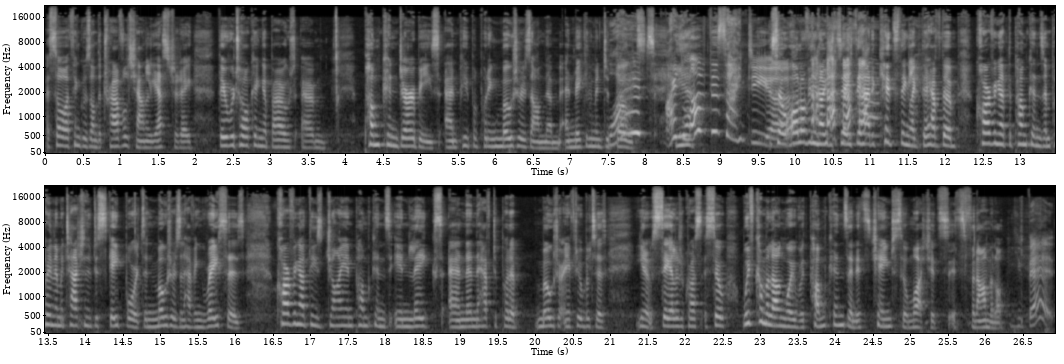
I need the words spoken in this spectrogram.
I saw, I think it was on the Travel Channel yesterday. They were talking about um, pumpkin derbies and people putting motors on them and making them into what? boats. I yeah. love this idea. So all over the United States, they had a kids thing like they have the carving out the pumpkins and putting them, attaching them to skateboards and motors and having races, carving out these giant pumpkins in lakes, and then they have to put a motor and you have to be able to, you know, sail it across. So we've come a long way with pumpkins, and it's changed so much. It's it's phenomenal. You bet.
